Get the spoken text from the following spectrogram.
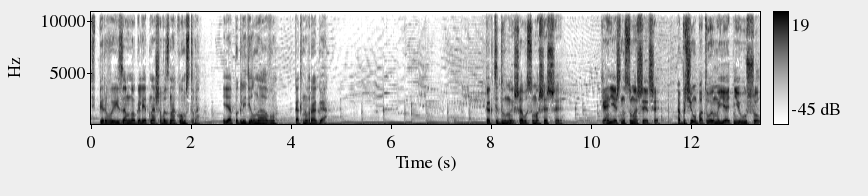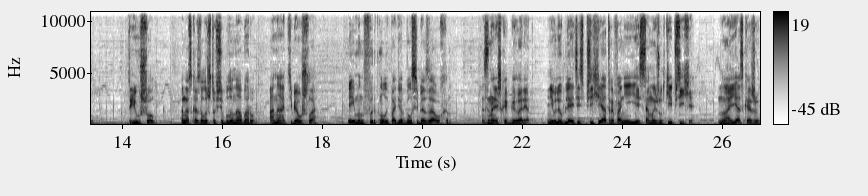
Впервые за много лет нашего знакомства я поглядел на Аву, как на врага. «Как ты думаешь, Ава сумасшедшая?» «Конечно, сумасшедшая. А почему, по-твоему, я от нее ушел?» «Ты ушел?» Она сказала, что все было наоборот. Она от тебя ушла. Эймон фыркнул и подергал себя за ухом. «Знаешь, как говорят, не влюбляйтесь в психиатров, они и есть самые жуткие психи. Ну а я скажу,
